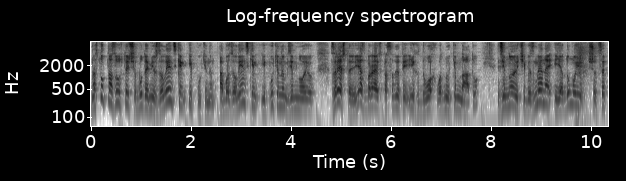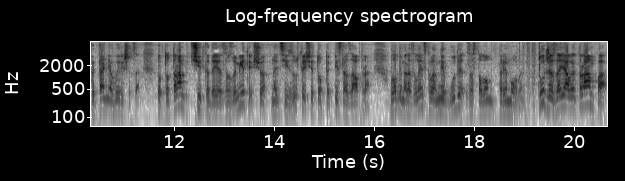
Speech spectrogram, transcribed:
Наступна зустріч буде між Зеленським і Путіним, або Зеленським і Путіним зі мною. Зрештою, я збираюсь посадити їх двох в одну кімнату зі мною чи без мене, і я думаю, що це питання вирішиться. Тобто Трамп чітко дає зрозуміти, що на цій зустрічі, тобто післязавтра, Володимира Зеленського не буде за столом перемовин. Тут же заяви Трампа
